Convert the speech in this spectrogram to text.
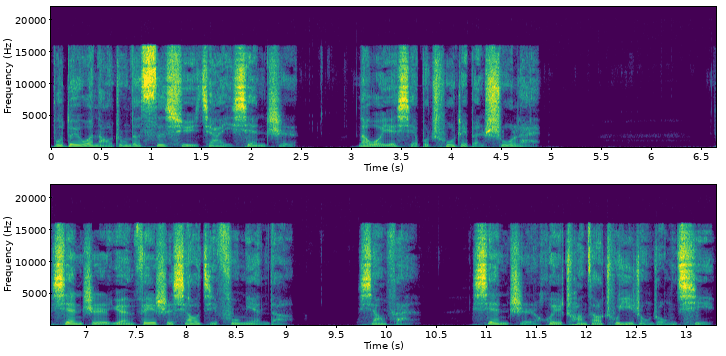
不对我脑中的思绪加以限制，那我也写不出这本书来。限制远非是消极负面的，相反，限制会创造出一种容器，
